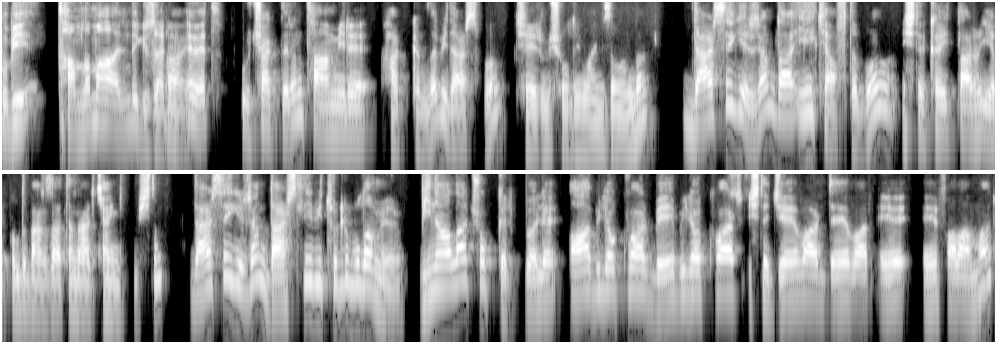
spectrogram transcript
bu bir tamlama halinde güzel. Aynen. Evet uçakların tamiri hakkında bir ders bu. Çevirmiş olayım aynı zamanda. Derse gireceğim. Daha ilk hafta bu. İşte kayıtlar yapıldı. Ben zaten erken gitmiştim. Derse gireceğim. Dersliği bir türlü bulamıyorum. Binalar çok garip. Böyle A blok var, B blok var, işte C var, D var, E, E falan var.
